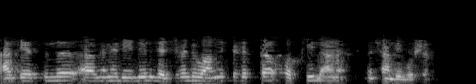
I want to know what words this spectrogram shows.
ആ കേസിൽ അങ്ങനെ രീതിയിൽ ജഡ്ജ്മെന്റ് വാങ്ങിച്ചെടുത്ത വക്കീലാണ് ശാന്തി ഭൂഷൺ ഓക്കെ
